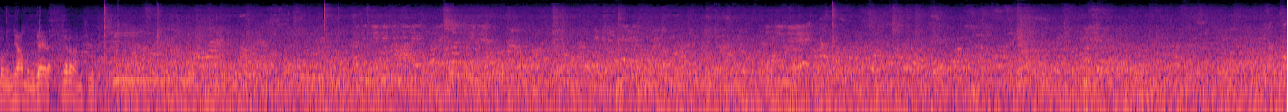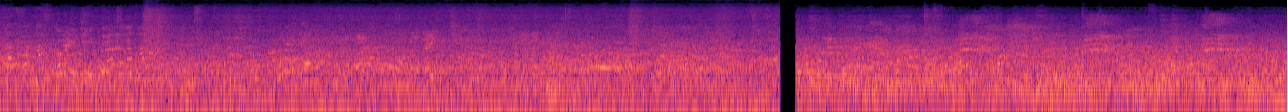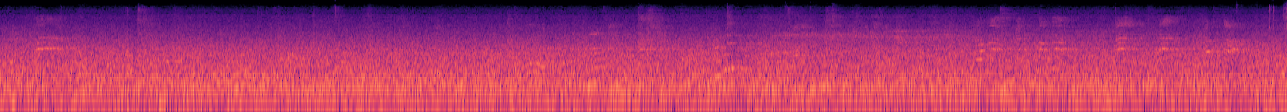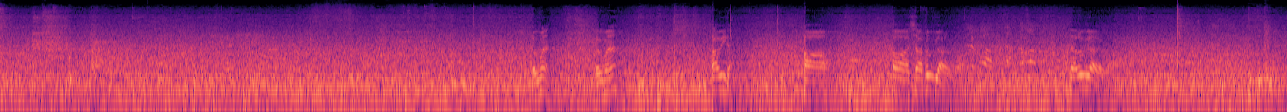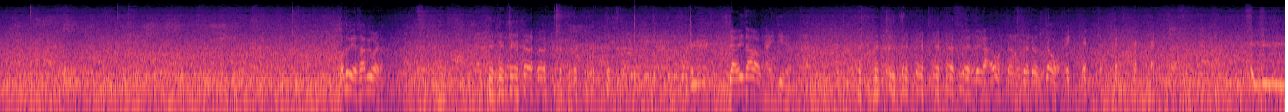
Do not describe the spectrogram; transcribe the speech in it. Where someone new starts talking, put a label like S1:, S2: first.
S1: မလို့ညမလို့ရိုက်လိုက်ပြဿနာမရှိဘူး လုံမန်း လုံမန်းသားပြီလားဟာဟာရှာထုတ်ပြရတယ်ကွာရှာထုတ်ပြရတယ်ကွာဘာလို့ရစားပြီးသွားလားကြာလေးသားတော့ထိုင်ကြည့်နေဒါကောင်တော့တော့ကြောက်အိုက်
S2: ကြောက်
